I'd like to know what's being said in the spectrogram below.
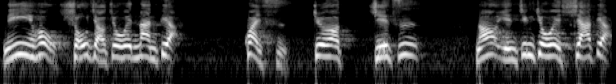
你以后手脚就会烂掉，坏死，就要截肢，然后眼睛就会瞎掉。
